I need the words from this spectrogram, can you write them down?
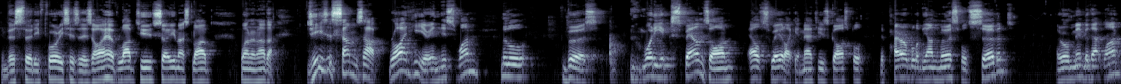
In verse 34, he says, As I have loved you, so you must love one another. Jesus sums up right here in this one little verse what he expounds on elsewhere, like in Matthew's Gospel, the parable of the unmerciful servant. I remember that one,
